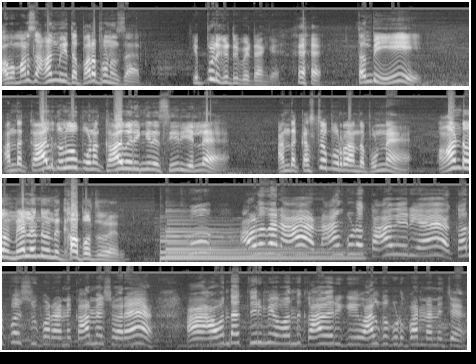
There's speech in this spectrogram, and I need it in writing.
அவன் மனசு ஆன்மீகத்தை பரப்பணும் சார். எப்படி கெட்டு போயிட்டாங்க? தம்பி அந்த கால் கழுவ போன காவேரிங்கிற சீரியல்ல அந்த கஷ்டப்படுற அந்த பொண்ணை ஆண்டவன் மேலேருந்து வந்து காப்பாற்றுவார் அவ்வளோதானா நான் கூட காவேரியை கற்பழிச்சு போகிறானே காமேஸ்வரன் அவன் தான் திரும்பி வந்து காவேரிக்கு வாழ்க்கை கொடுப்பான்னு நினச்சேன்.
